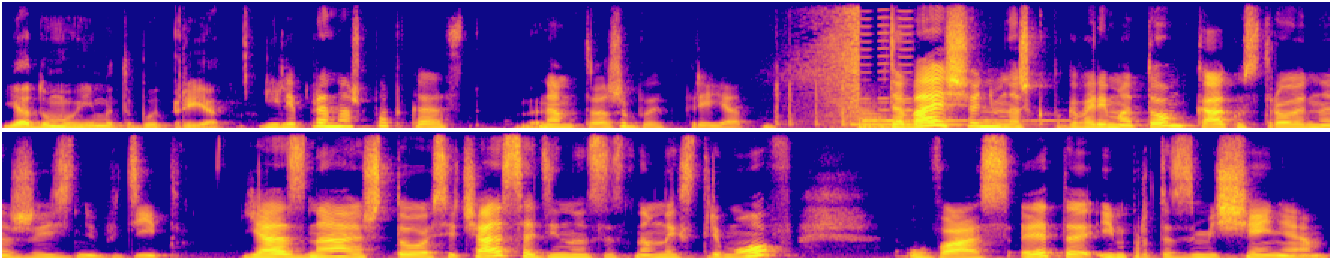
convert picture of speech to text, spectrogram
Я думаю, им это будет приятно. Или про наш подкаст. Да. Нам тоже будет приятно. Давай еще немножко поговорим о том, как устроена жизнь в ДИТ. Я знаю, что сейчас один из основных стримов у вас — это импортозамещение.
